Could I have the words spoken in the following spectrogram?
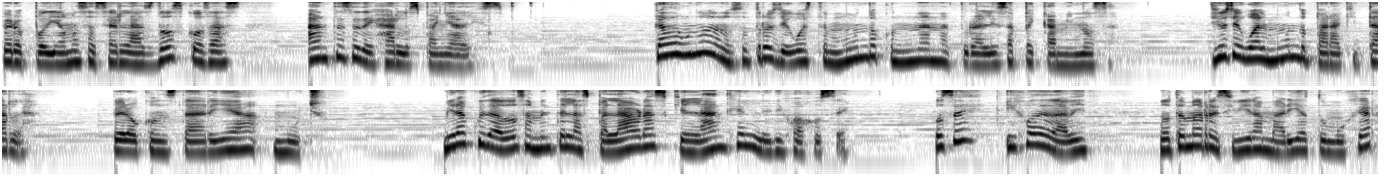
pero podíamos hacer las dos cosas antes de dejar los pañales. Cada uno de nosotros llegó a este mundo con una naturaleza pecaminosa. Dios llegó al mundo para quitarla, pero constaría mucho. Mira cuidadosamente las palabras que el ángel le dijo a José. José, hijo de David, no temas recibir a María tu mujer,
